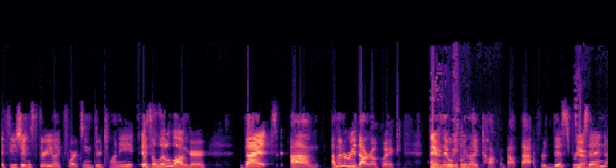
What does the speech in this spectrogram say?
Ephesians three like fourteen through twenty. It's a little longer, but um, I'm gonna read that real quick, and yeah, then we can it. like talk about that. For this reason, yeah.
